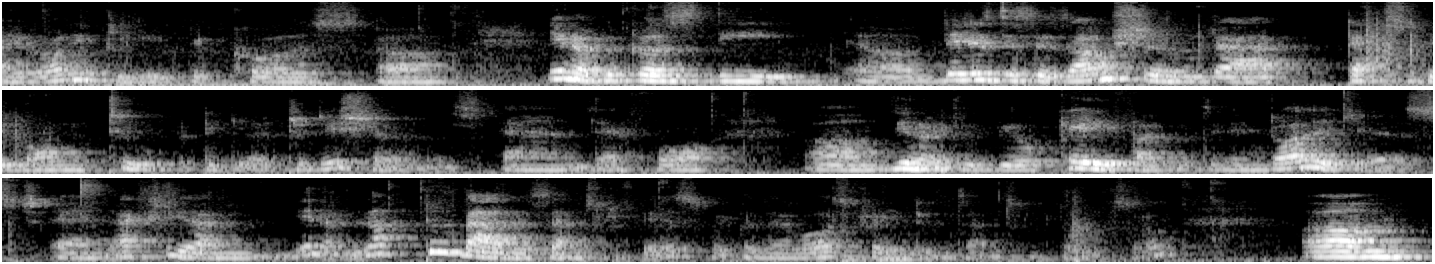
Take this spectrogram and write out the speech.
ironically, because um, you know because the uh, there is this assumption that texts belong to particular traditions, and therefore. Um, you know, it would be okay if I was an Indologist. And actually, I'm, you know, not too bad a Sanskritist because I was trained in Sanskrit also. Um,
